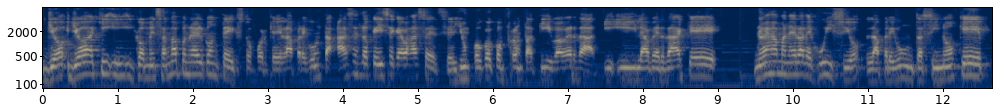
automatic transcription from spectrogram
Yo, yo aquí, y, y comenzando a poner el contexto, porque la pregunta, ¿haces lo que dice que vas a hacer? Se oye un poco confrontativa, ¿verdad? Y, y la verdad que no es a manera de juicio la pregunta, sino que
